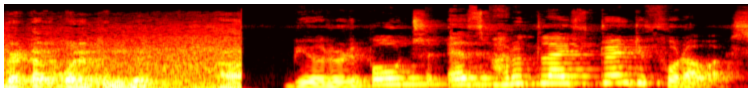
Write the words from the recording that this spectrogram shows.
বেটার করে তুলবে। Bureau report S Bharat live twenty four hours.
